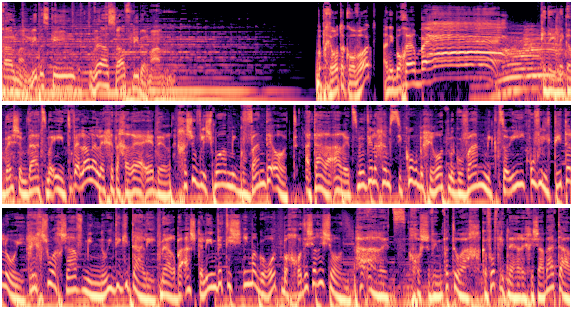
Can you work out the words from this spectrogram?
קלמן ליבסקינג ואסף ליברמן. בבחירות הקרובות אני בוחר ב... כדי לגבש עמדה עצמאית ולא ללכת אחרי העדר, חשוב לשמוע מגוון דעות. אתר הארץ מביא לכם סיקור בחירות מגוון, מקצועי ובלתי תלוי. רכשו עכשיו מינוי דיגיטלי, מ-4 שקלים ו-90 אגורות בחודש הראשון. הארץ, חושבים פתוח, כפוף לתנאי הרכישה באתר.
